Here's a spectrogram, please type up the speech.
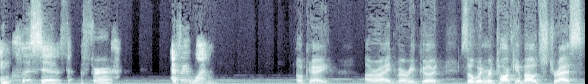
inclusive for everyone. Okay. All right. Very good. So when we're talking about stress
